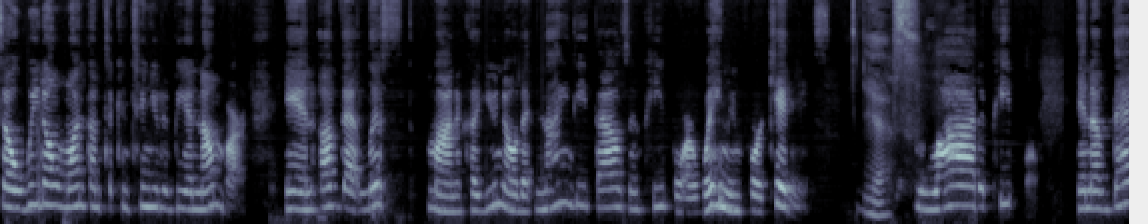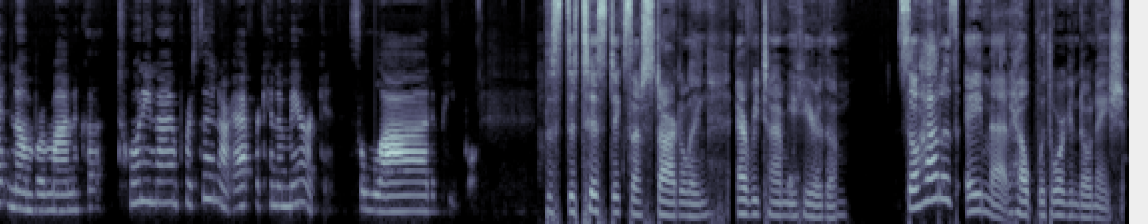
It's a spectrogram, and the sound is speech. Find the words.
So we don't want them to continue to be a number. And of that list, Monica, you know that 90,000 people are waiting for kidneys. Yes. A lot of people. And of that number, Monica, 29% are African American. It's a lot of people. The statistics are startling every time you hear them. So, how does AMAT help with organ donation?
